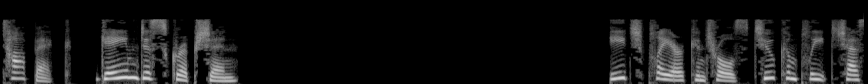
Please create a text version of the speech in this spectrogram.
Topic. Game description Each player controls two complete chess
